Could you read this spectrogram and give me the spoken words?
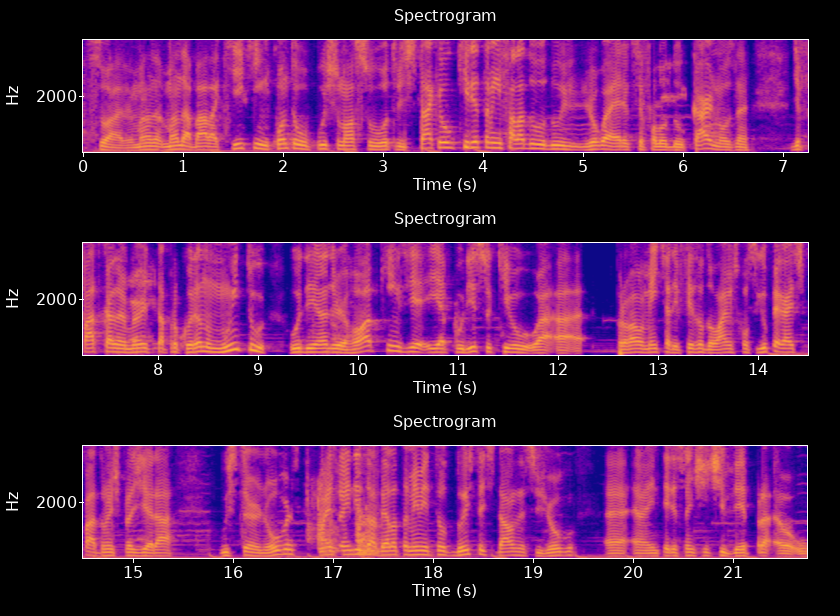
Suave, manda, manda bala aqui, que enquanto eu puxo o nosso outro destaque, eu queria também falar do, do jogo aéreo que você falou do Cardinals, né? De fato, o Kyler Murray tá procurando muito o DeAndre Hopkins e, e é por isso que o, a, a provavelmente a defesa do Lions conseguiu pegar esses padrões para gerar os turnovers, mas o Andy Isabella também meteu dois touchdowns nesse jogo. é, é interessante a gente ver pra, é, o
